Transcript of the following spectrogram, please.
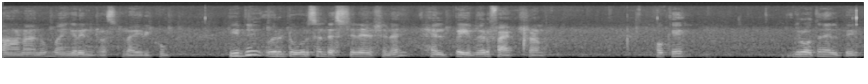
കാണാനും ഭയങ്കര ഇൻട്രസ്റ്റഡ് ആയിരിക്കും. ഇത് ഒരു ടൂറിസം ഡെസ്റ്റിനേഷനെ ഹെൽപ്പ് ചെയ്യുന്ന ഒരു ഫാക്ടറാണ് ഓക്കെ ഗ്രോത്തിനെ ഹെൽപ്പ് ചെയ്യും.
